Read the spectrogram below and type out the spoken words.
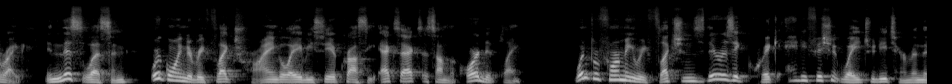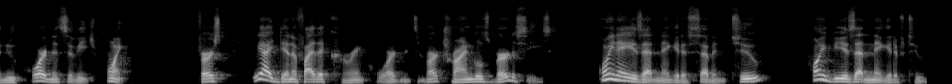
right, in this lesson, we're going to reflect triangle ABC across the x-axis on the coordinate plane. When performing reflections, there is a quick and efficient way to determine the new coordinates of each point. First, we identify the current coordinates of our triangle's vertices. Point A is at negative 7, 2, point B is at negative 2,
